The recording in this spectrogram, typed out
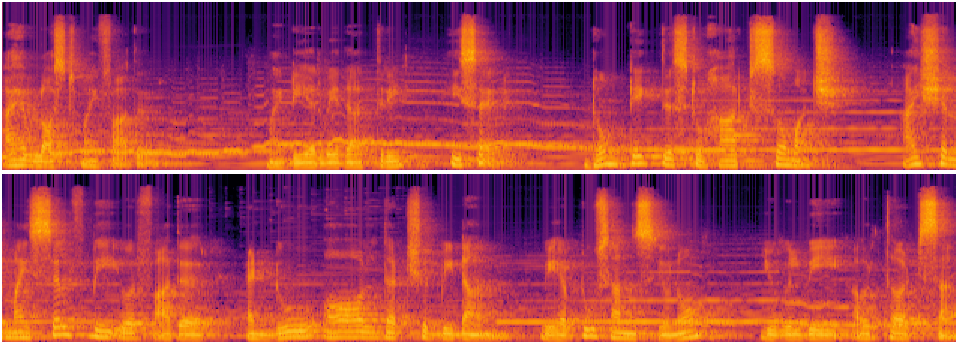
I have lost my father. My dear Vethathiri, he said, Don't take this to heart so much. I shall myself be your father and do all that should be done. We have two sons, you know. You will be our third son.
